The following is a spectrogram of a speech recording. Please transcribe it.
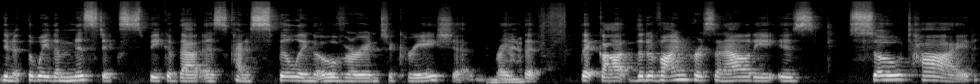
you know the way the mystics speak of that as kind of spilling over into creation, right? Mm-hmm. That that God, the divine personality is so tied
